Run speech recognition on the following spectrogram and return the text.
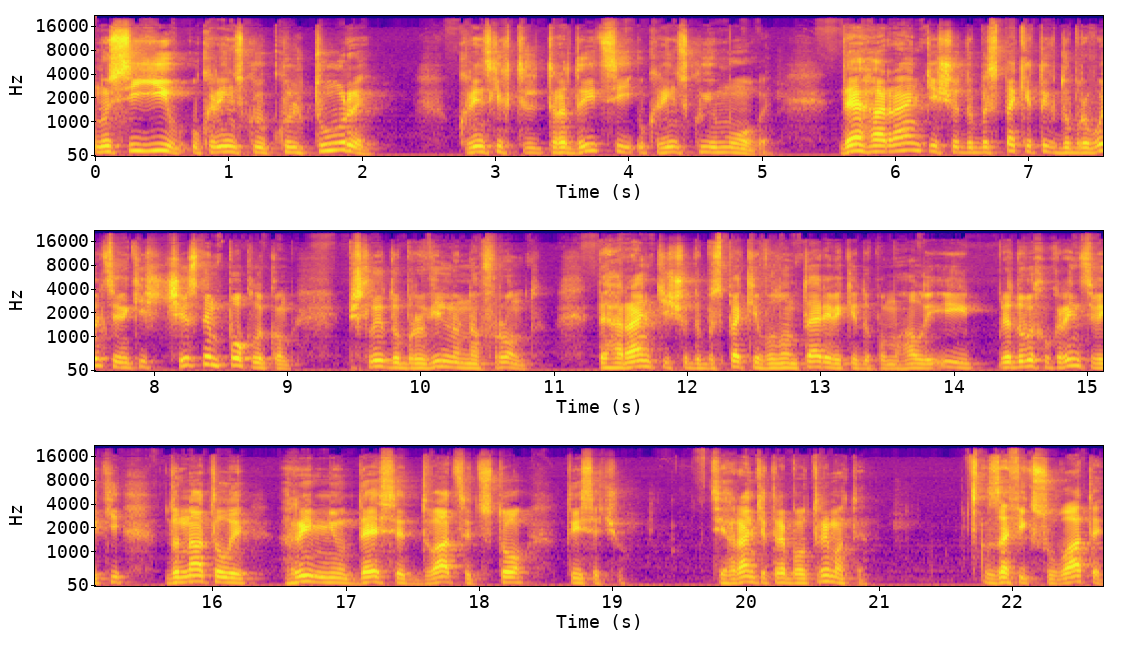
носіїв української культури, українських традицій, української мови? Де гарантії щодо безпеки тих добровольців, які з чистим покликом пішли добровільно на фронт? Де гарантії щодо безпеки волонтерів, які допомагали, і рядових українців, які донатили гривню 10, 20, 100 тисячу? Ці гарантії треба отримати, зафіксувати,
